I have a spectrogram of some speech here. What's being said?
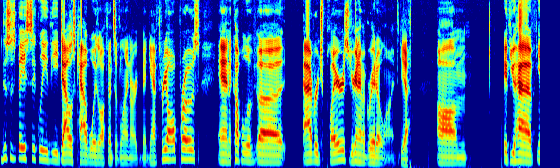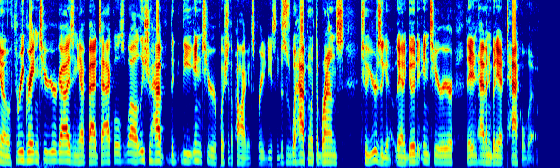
this is basically the Dallas Cowboys offensive line argument. You have three all pros and a couple of uh, average players, you're gonna have a great O line. Yeah. Um, if you have you know three great interior guys and you have bad tackles, well, at least you have the the interior push of the pocket's pretty decent. This is what happened with the Browns two years ago. They had a good interior. They didn't have anybody at tackle though.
